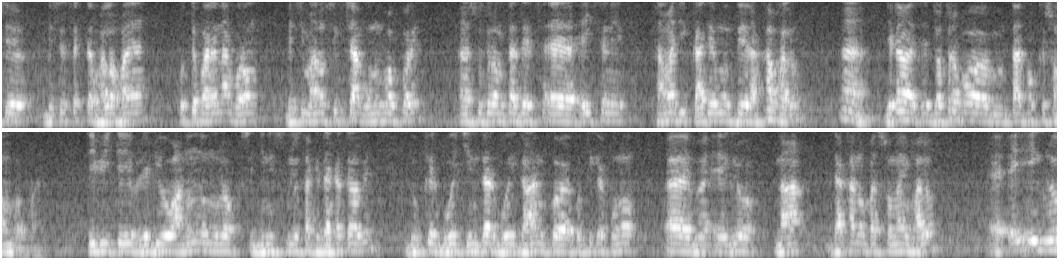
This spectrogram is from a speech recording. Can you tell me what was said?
সে বিশেষ একটা ভালো হয় না করতে পারে না, বরং বেশি মানসিক চাপ অনুভব করে। সুতরাং তাদের এই শ্রেণির সামাজিক কাজের মধ্যে রাখা ভালো হ্যাঁ? যেটা যতটা তার পক্ষে সম্ভব হয়। টিভি টেপ রেডিও আনন্দমূলক সে জিনিসগুলো তাকে দেখাতে হবে। দুঃখের বই চিন্তার বই গান কর্তিকা কোনো এগুলো না দেখানো বা শোনাই ভালো। এই এইগুলো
